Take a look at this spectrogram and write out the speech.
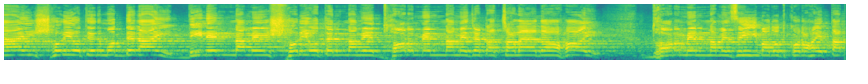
নাই, শরীয়তের মধ্যে নাই। দিনের নামে, শরীয়তের নামে, ধর্মের নামে যেটা চালায় দেওয়া হয়, ধর্মের নামে যে ইবাদত করা হয়, তার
